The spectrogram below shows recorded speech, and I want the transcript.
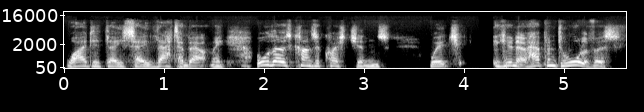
why did they say that about me? All those kinds of questions, which you know, happened to all of us.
